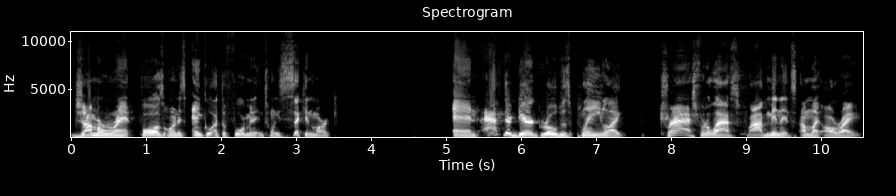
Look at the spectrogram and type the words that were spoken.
Ja Morant falls on his ankle at the four minute and 20 second mark. And after Derrick Rose was playing like trash for the last five minutes, I'm like, all right.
